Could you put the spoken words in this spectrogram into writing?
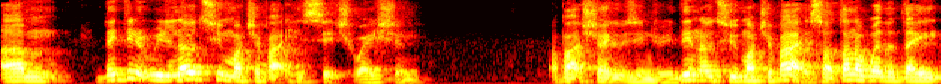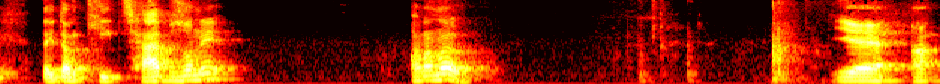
um, they didn't really know too much about his situation, about Shehu's injury. They didn't know too much about it, so I don't know whether they they don't keep tabs on it. I don't know. Yeah, I,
